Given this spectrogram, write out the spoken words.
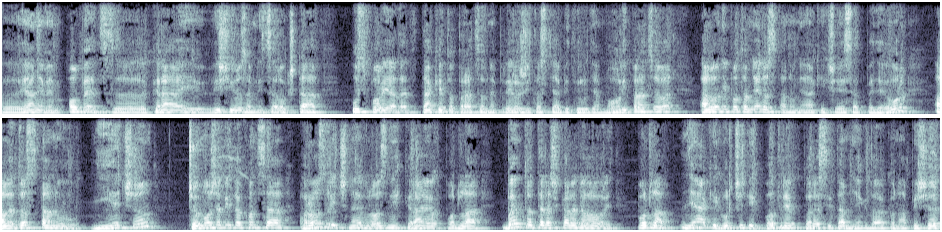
ja neviem, obec, e, kraj, vyšší územný celok, štát usporiadať takéto pracovné príležitosti, aby tí ľudia mohli pracovať, ale oni potom nedostanú nejakých 65 eur, ale dostanú niečo, čo môže byť dokonca rozličné v rôznych krajoch podľa budem to teraz škaredo hovoriť, podľa nejakých určitých potrieb, ktoré si tam niekto ako napíše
